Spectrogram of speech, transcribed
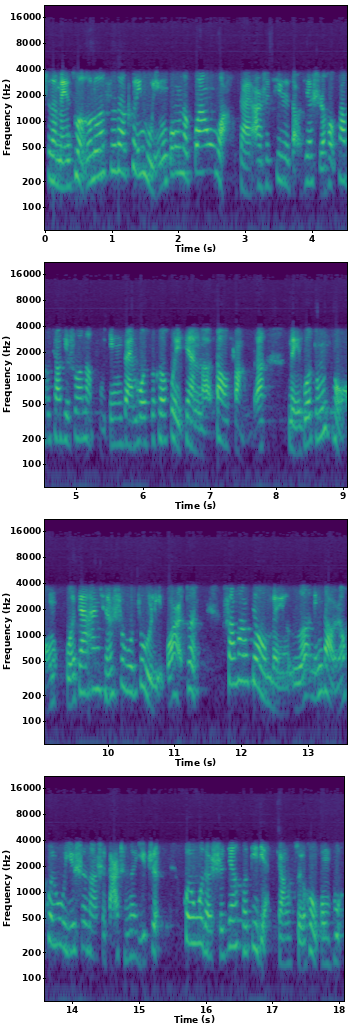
是的，没错。俄罗斯的克里姆林宫的官网在二十七日早些时候发布消息说呢，普京在莫斯科会见了到访的美国总统国家安全事务助理博尔顿，双方就美俄领导人会晤一事呢是达成了一致，会晤的时间和地点将随后公布。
